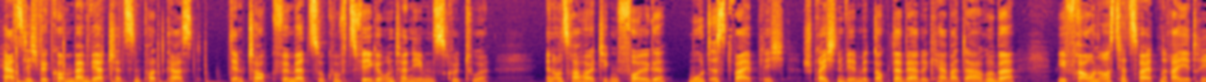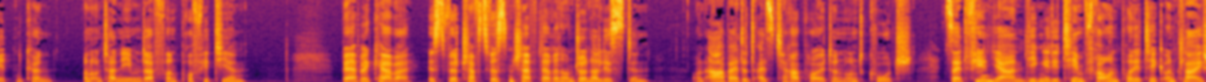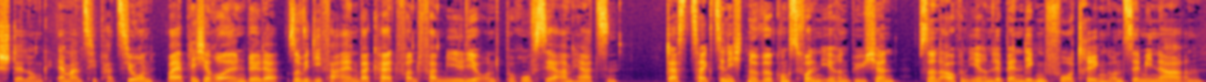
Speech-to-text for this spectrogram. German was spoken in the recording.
Herzlich willkommen beim Wertschätzen Podcast, dem Talk für mehr zukunftsfähige Unternehmenskultur. In unserer heutigen Folge Mut ist weiblich sprechen wir mit Dr. Bärbel Kerber darüber, wie Frauen aus der zweiten Reihe treten können und Unternehmen davon profitieren. Bärbel Kerber ist Wirtschaftswissenschaftlerin und Journalistin und arbeitet als Therapeutin und Coach. Seit vielen Jahren liegen ihr die Themen Frauenpolitik und Gleichstellung, Emanzipation, weibliche Rollenbilder sowie die Vereinbarkeit von Familie und Beruf sehr am Herzen. Das zeigt sie nicht nur wirkungsvoll in ihren Büchern, sondern auch in ihren lebendigen Vorträgen und Seminaren.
